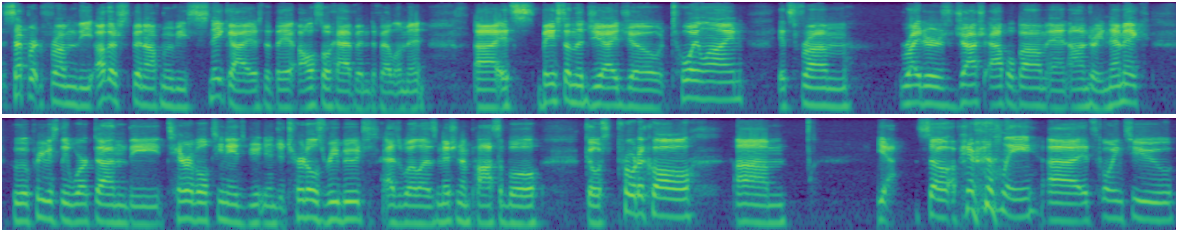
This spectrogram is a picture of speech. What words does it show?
separate from the other spin-off movie Snake Eyes that they also have in development. Uh, it's based on the GI Joe toy line. It's from writers Josh Applebaum and Andre Nemec, who have previously worked on the terrible Teenage Mutant Ninja Turtles reboot, as well as Mission Impossible, Ghost Protocol. Um, yeah, so apparently uh, it's going to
